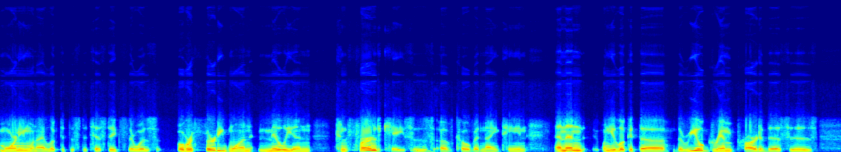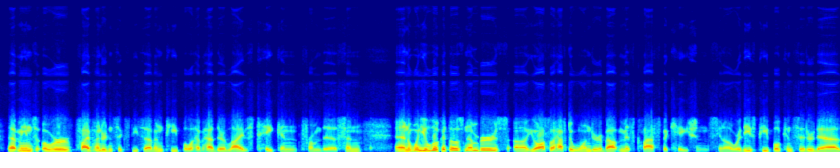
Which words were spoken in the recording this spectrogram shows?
morning, when I looked at the statistics, there was over 31 million confirmed cases of COVID-19. And then when you look at the the real grim part of this is that means over 567 people have had their lives taken from this. And and when you look at those numbers, uh, you also have to wonder about misclassifications. You know, were these people considered as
